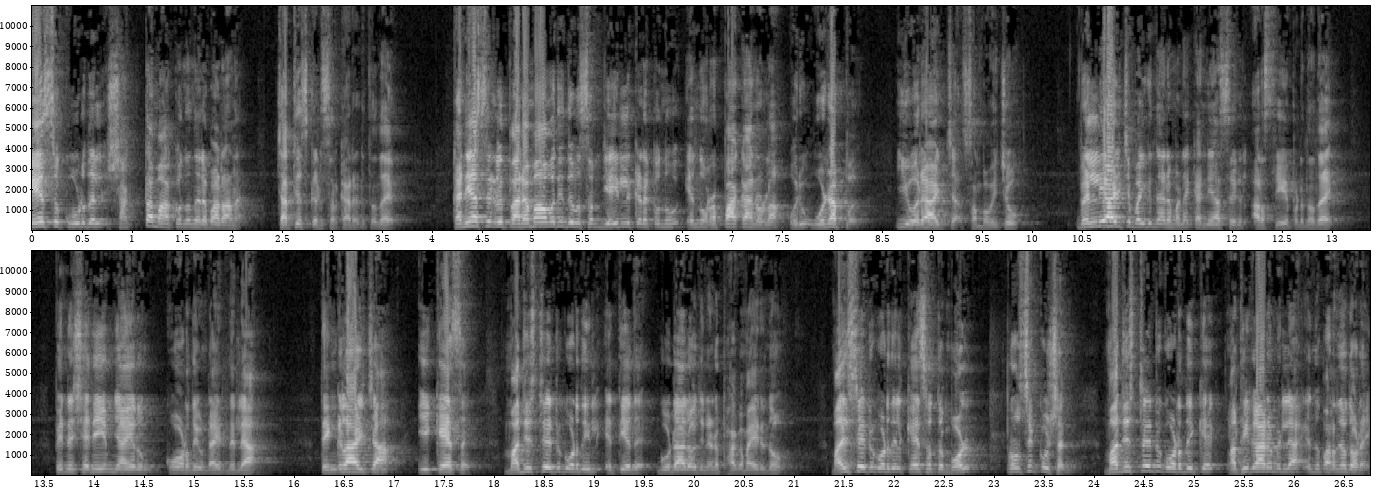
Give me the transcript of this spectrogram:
കേസ് കൂടുതൽ ശക്തമാക്കുന്ന നിലപാടാണ് ഛത്തീസ്ഗഡ് സർക്കാർ എടുത്തത്. കന്യാസ്ത്രീകൾ പരമാവധി ദിവസം ജയിലിൽ കിടക്കുന്നു എന്ന് ഉറപ്പാക്കാനുള്ള ഒരു ഉഴപ്പ് ഈ ഒരാഴ്ച സംഭവിച്ചു. വെള്ളിയാഴ്ച വൈകുന്നേരമാണ് കന്യാസ്ത്രീകൾ അറസ്റ്റ് ചെയ്യപ്പെടുന്നത്. പിന്നെ ശനിയും ഞായറും കോടതി ഉണ്ടായിരുന്നില്ല. തിങ്കളാഴ്ച ഈ കേസ് മജിസ്ട്രേറ്റ് കോടതിയിൽ എത്തിയത് ഗൂഢാലോചനയുടെ ഭാഗമായിരുന്നു. മജിസ്ട്രേറ്റ് കോടതിയിൽ കേസെത്തുമ്പോൾ പ്രോസിക്യൂഷൻ മജിസ്ട്രേറ്റ് കോടതിക്ക് അധികാരമില്ല എന്ന് പറഞ്ഞതോടെ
